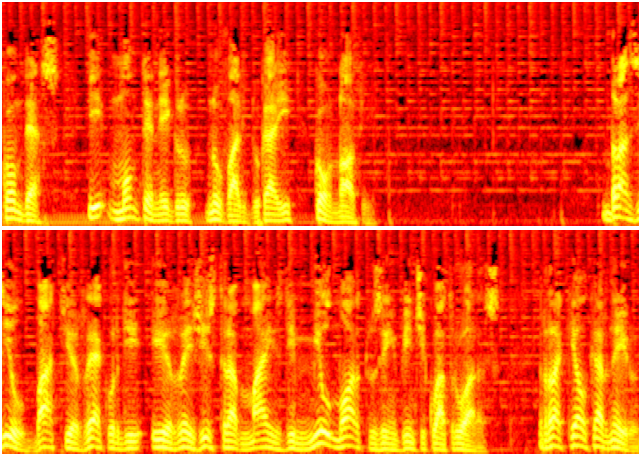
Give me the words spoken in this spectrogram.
com 10, e Montenegro, no Vale do Caí, com 9. Brasil bate recorde e registra mais de mil mortos em 24 horas. Raquel Carneiro,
